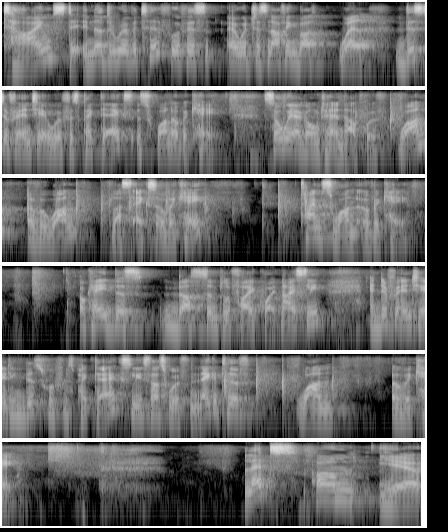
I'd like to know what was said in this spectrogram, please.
times the inner derivative, which is, uh, which is nothing but, well, this differentiate with respect to x is 1 over k. So we are going to end up with 1 over 1 plus x over k times 1 over k. Okay, this does simplify quite nicely. And differentiating this with respect to x leaves us with negative 1 over k. Let's, um, yeah,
